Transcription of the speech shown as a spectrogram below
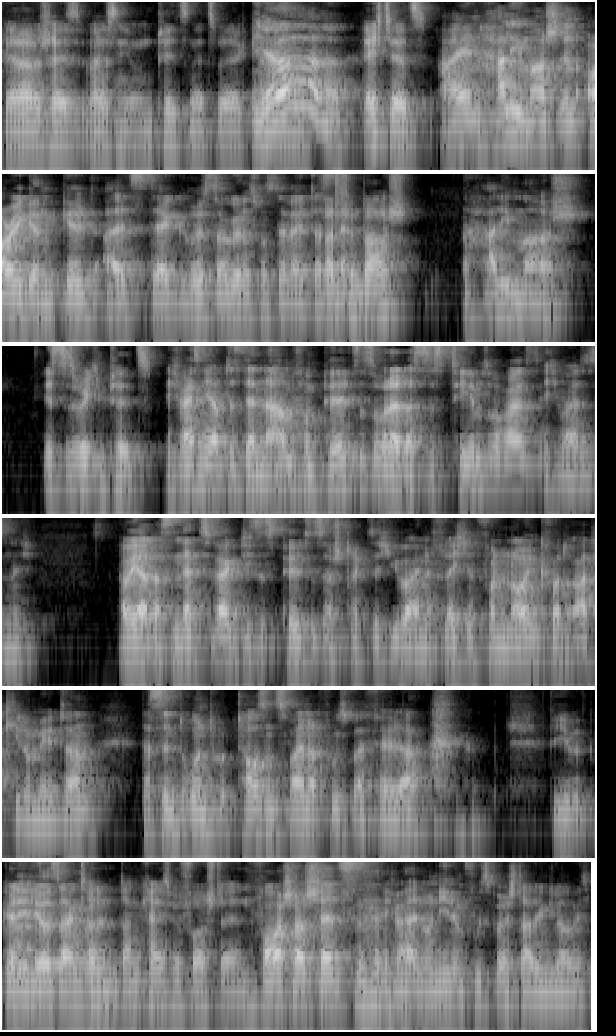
Ja, wahrscheinlich, weiß nicht, um ein Pilznetzwerk. Ja. Echt jetzt? Ein Hallimarsch in Oregon gilt als der größte Organismus der Welt. Das Was für ein Barsch? Hallimarsch. Ist das wirklich ein Pilz? Ich weiß nicht, ob das der Name vom Pilz ist oder das System so heißt. Ich weiß es nicht. Aber ja, das Netzwerk dieses Pilzes erstreckt sich über eine Fläche von 9 Quadratkilometern. Das sind rund 1200 Fußballfelder. Wie Galileo sagen Dann, würde. dann kann ich es mir vorstellen. Forscher schätzen, ich war halt noch nie in einem Fußballstadion, glaube ich.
